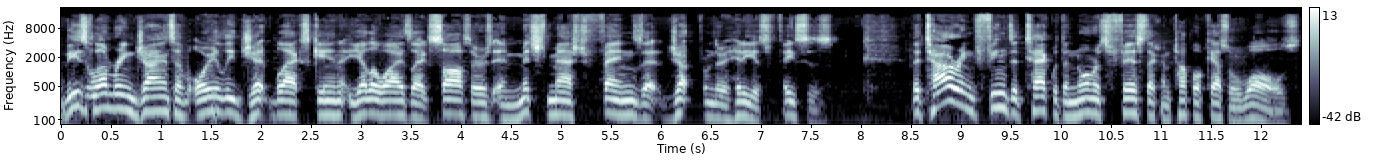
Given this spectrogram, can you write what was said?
These lumbering giants have oily, jet black skin, yellow eyes like saucers, and mismatched fangs that jut from their hideous faces. The towering fiends attack with enormous fists that can topple castle walls.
